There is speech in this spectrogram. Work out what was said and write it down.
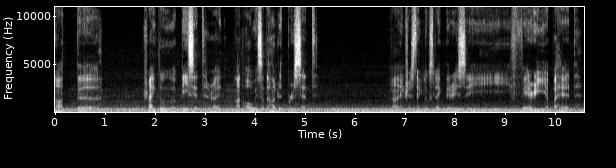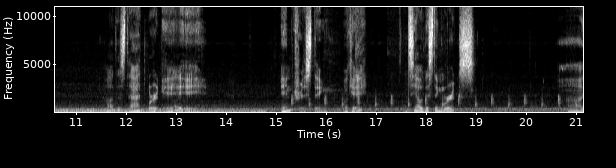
not uh, trying to pace it right not always at 100% uh, interesting looks like there is a ferry up ahead how does that work hey interesting okay let's see how this thing works uh,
